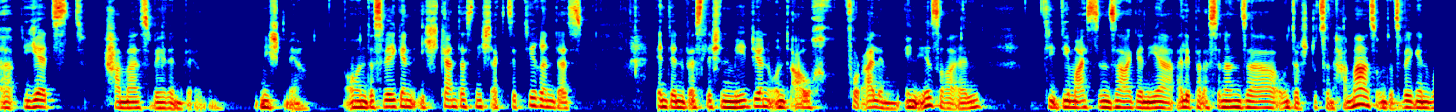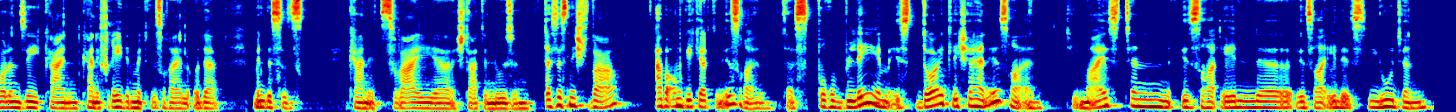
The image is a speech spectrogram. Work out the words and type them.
äh, jetzt Hamas wählen werden. Nicht mehr. Und deswegen, ich kann das nicht akzeptieren, dass in den westlichen Medien und auch vor allem in Israel die, die meisten sagen, ja, alle Palästinenser unterstützen Hamas und deswegen wollen sie kein, keine Frieden mit Israel oder mindestens keine Zwei-Staaten-Lösung. Das ist nicht wahr. Aber umgekehrt in Israel. Das Problem ist deutlicher in Israel. Die meisten Israel, Israelis, Juden,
